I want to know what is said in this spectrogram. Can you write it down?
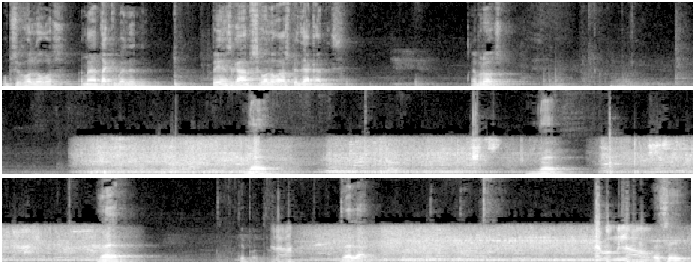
ο ψυχολόγος. Εμένα τάκι με λένε. Πήγαινε σε κανέναν ψυχολόγο να σου πει τι να κάνεις. Εμπρός. Ναι. Ναι. Ναι. Τίποτα. Έλα. Έλα. Εγώ μιλάω. Εσύ.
